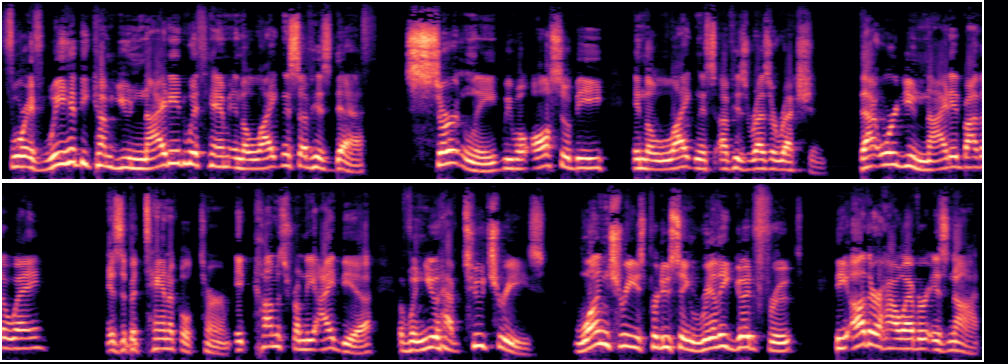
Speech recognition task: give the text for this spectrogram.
For if we have become united with him in the likeness of his death, certainly we will also be in the likeness of his resurrection. That word united, by the way, is a botanical term. It comes from the idea of when you have two trees. One tree is producing really good fruit. The other, however, is not.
